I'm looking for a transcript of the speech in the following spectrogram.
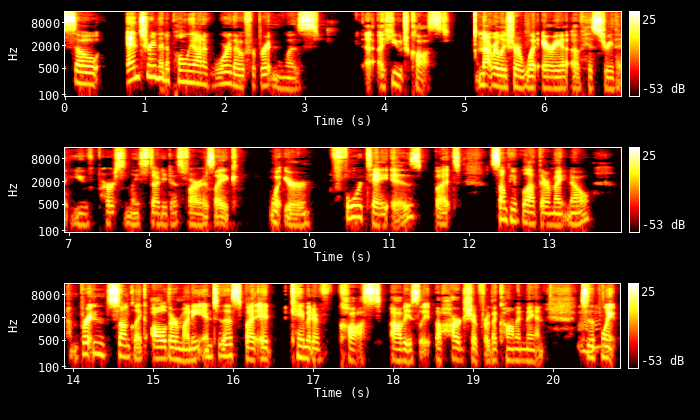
So entering the Napoleonic War, though, for Britain was a, a huge cost. I'm not really sure what area of history that you've personally studied as far as like what your forte is, but some people out there might know. Britain sunk like all their money into this, but it came at a cost, obviously, a hardship for the common man to the Mhm. point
